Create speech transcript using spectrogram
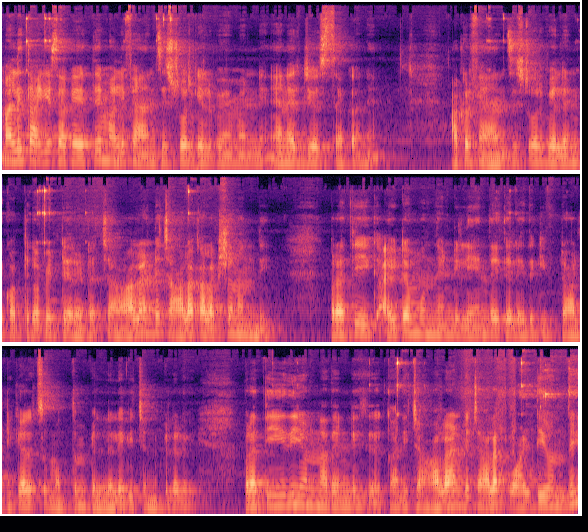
మళ్ళీ తాగేసాక అయితే మళ్ళీ ఫ్యాన్సీ స్టోర్కి వెళ్ళిపోయామండి. ఎనర్జీ వచ్చాకనే అక్కడ ఫ్యాన్సీ స్టోర్కి వెళ్ళండి. కొత్తగా పెట్టారట. చాలా అంటే చాలా కలెక్షన్ ఉంది. ప్రతి ఐటెం ఉందండి. లేనిదైతే లేదు. గిఫ్ట్ ఆర్టికల్స్ మొత్తం పిల్లలవి చిన్నపిల్లలవి. ప్రతిదీ ఉన్నదండి. కానీ చాలా అంటే చాలా క్వాలిటీ ఉంది.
